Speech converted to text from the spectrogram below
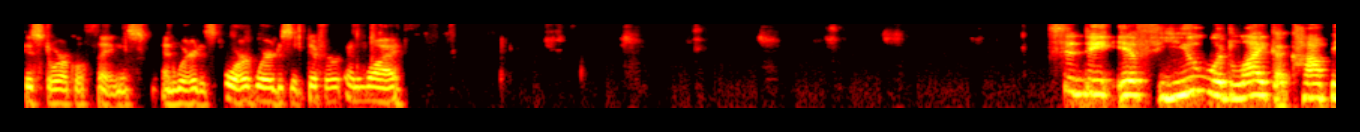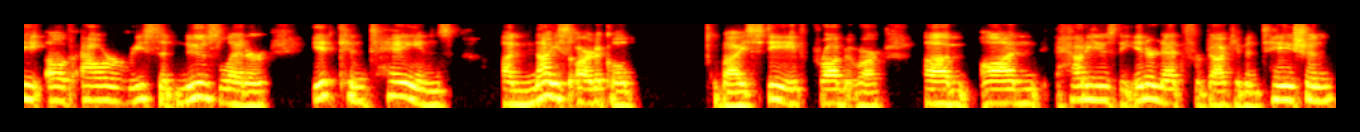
historical things and where does or where does it differ and why Cindy, if you would like a copy of our recent newsletter, it contains a nice article by Steve Prodvar um, on how to use the internet for documentation.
